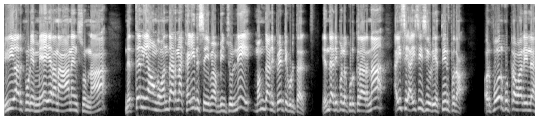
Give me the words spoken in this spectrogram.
நியூயார்க்குடைய மேயரை நான் ஆனேன்னு சொன்னா நெத்தனியா அவங்க வந்தாருன்னா கைது செய்வேன் அப்படின்னு சொல்லி மம்தானி பேட்டி கொடுத்தாரு. எந்த அடிப்படையில் கொடுக்குறாருன்னா ஐசி ஐசிசியுடைய தீர்ப்பு தான். அவர் போர் குற்றவாளி இல்லை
